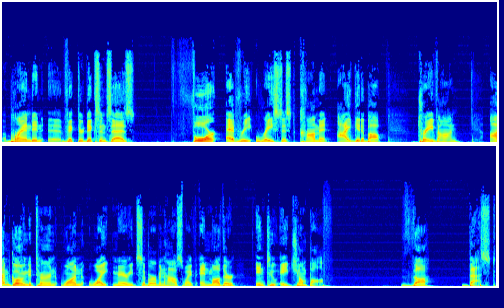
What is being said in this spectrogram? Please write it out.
uh, Brandon uh, Victor Dixon says, for every racist comment I get about Trayvon, I'm going to turn one white married suburban housewife and mother into a jump off. The best.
